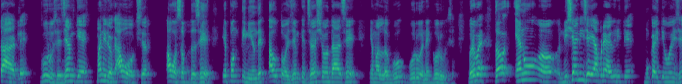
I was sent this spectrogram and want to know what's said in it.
તા એટલે ગુરુ છે. જેમ કે માની લો કે આવો અક્ષર. આવો શબ્દ છે એ પંક્તિની અંદર આવતો હોય, જેમ કે જશોદા છે, એમાં લઘુ, ગુરુ અને ગુરુ છે. બરોબર? તો એનું નિશાની છે એ આપણે આવી રીતે મુકાઈતી હોય છે,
